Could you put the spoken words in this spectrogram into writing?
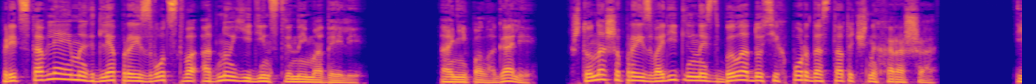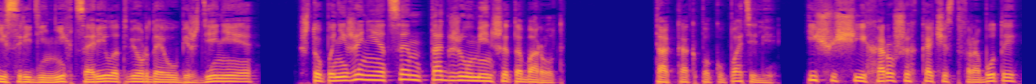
представляемых для производства одной единственной модели. Они полагали, что наша производительность была до сих пор достаточно хороша, и среди них царило твердое убеждение, что понижение цен также уменьшит оборот, так как покупатели ищущие хороших качеств работы,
